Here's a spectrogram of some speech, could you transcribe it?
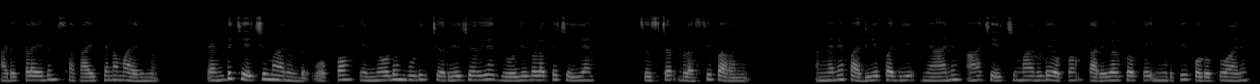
അടുക്കളയിലും സഹായിക്കണമായിരുന്നു. രണ്ട് ചേച്ചിമാരുണ്ട്. ഒപ്പം എന്നോടും കൂടി ചെറിയ ചെറിയ ജോലികളൊക്കെ ചെയ്യാൻ സിസ്റ്റർ ബ്ലസി പറഞ്ഞു. അങ്ങനെ പതിയെ പതിയെ ഞാനും ആ ചേച്ചിമാരുടെ ഒപ്പം കറികൾക്കൊക്കെ ഞുറുക്കി കൊടുക്കുവാനും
